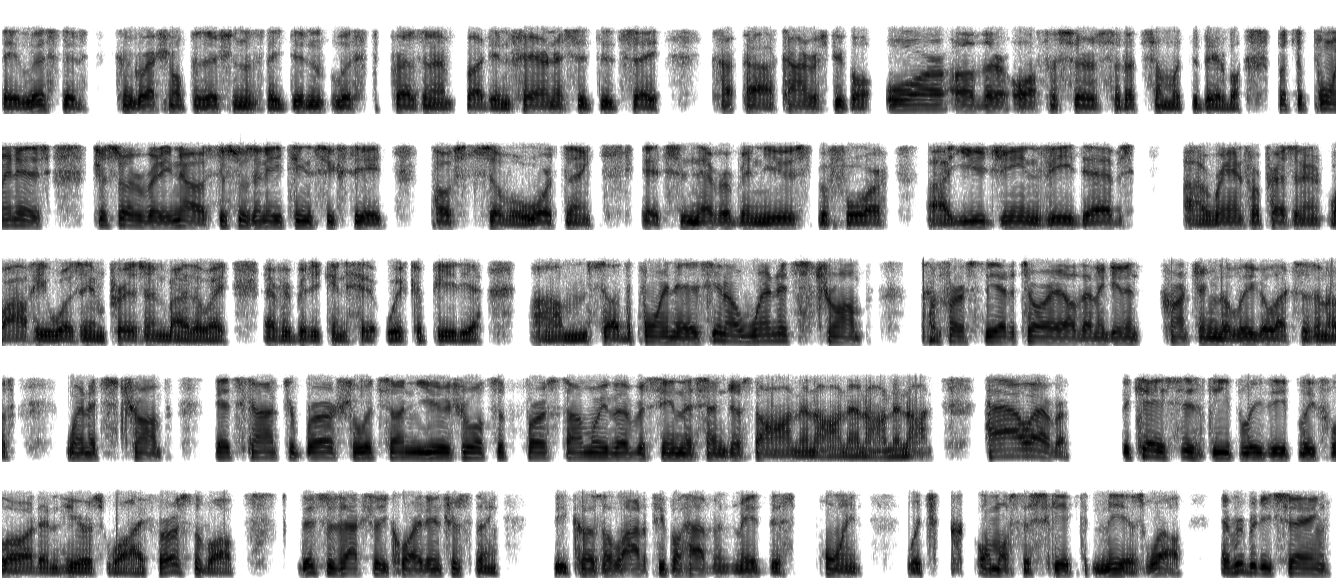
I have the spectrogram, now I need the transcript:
They listed congressional positions. They didn't list president, but in fairness, it did say uh, congresspeople or other officers, so that's somewhat debatable. But the point is, just so everybody knows, this was an 1868 post Civil War thing. It's never been used before. Uh, Eugene V. Debs uh, ran for president while he was in prison. By the way, everybody can hit Wikipedia. Um, so the point is, you know, when it's Trump, first the editorial, then into crunching the legal X's and O's. When it's Trump, it's controversial, it's unusual, it's the first time we've ever seen this, and just on and on and on and on. However, the case is deeply, deeply flawed, and here's why. First of all, this is actually quite interesting because a lot of people haven't made this point which almost escaped me as well. Everybody's saying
